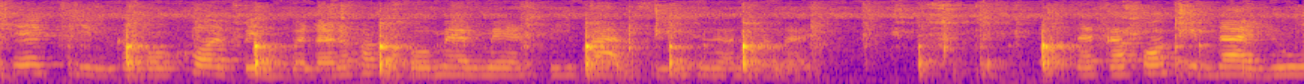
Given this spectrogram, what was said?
แค่กินกับบ่ค่อยเป็นไปได้นะคะกับบ่แม่แม่สีบ้านสีเทือนอะไรแต่ก็พอกินได้อยู่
